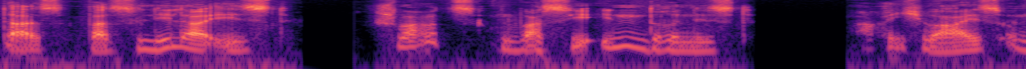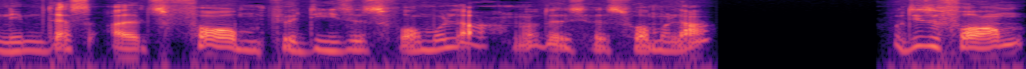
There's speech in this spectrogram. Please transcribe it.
das, was lila ist, schwarz und was hier innen drin ist, mache ich weiß und nehme das als Form für dieses Formular. Ne, das ist das Formular. Und diese Form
